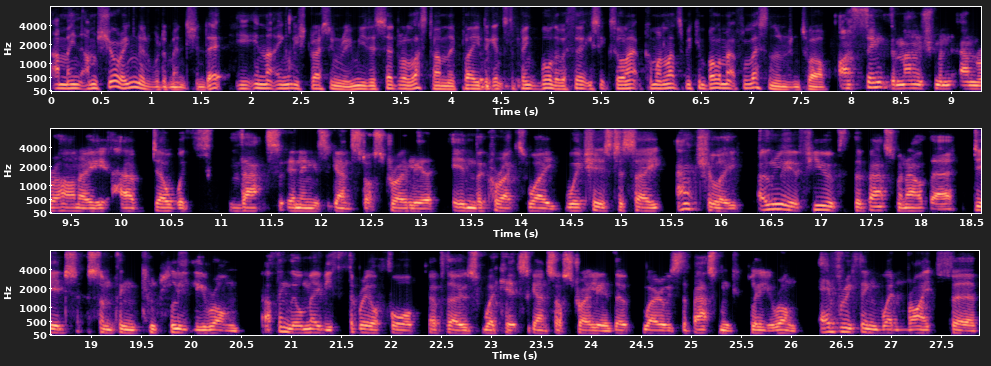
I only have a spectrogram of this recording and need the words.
I mean, I'm sure England would have mentioned it in that English dressing room. You'd have said, well, last time they played against the pink ball, they were 36 all out. Come on, lads, we can bowl them out for less than 112. I think the management and Rahane have dealt with that innings against Australia in the correct way, which is to say, actually, only a few of the batsmen out there did something completely wrong. I think there were maybe three or four of those wickets against Australia that where it was the batsman completely wrong. Everything went right for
